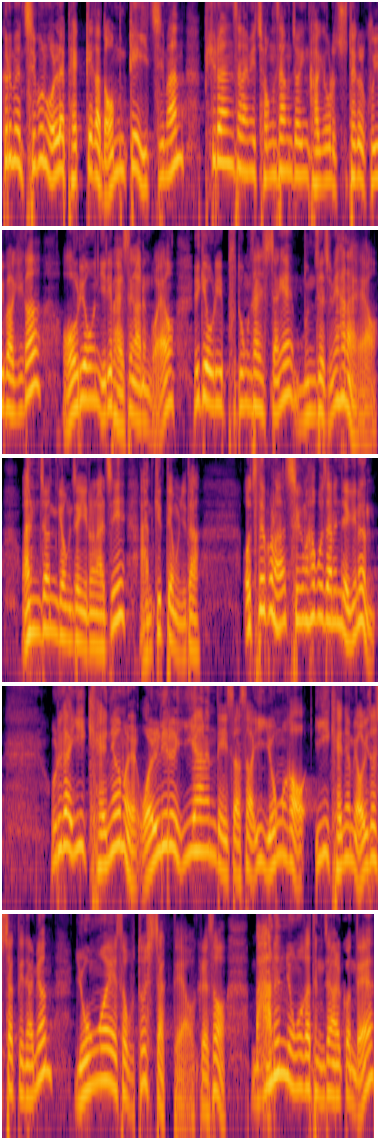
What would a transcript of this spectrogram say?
그러면 집은 원래 100개가 넘게 있지만 필요한 사람이 정상적인 가격으로 주택을 구입하기가 어려운 일이 발생하는 거예요. 이게 우리 부동산 시장의 문제 중에 하나예요. 완전 경쟁이 일어나지 않기 때문이다. 어찌됐거나 지금 하고자 하는 얘기는 우리가 이 개념을 원리를 이해하는 데 있어서 이 용어가 어, 이 개념이 어디서 시작되냐면 용어에서부터 시작돼요. 그래서 많은 용어가 등장할 건데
